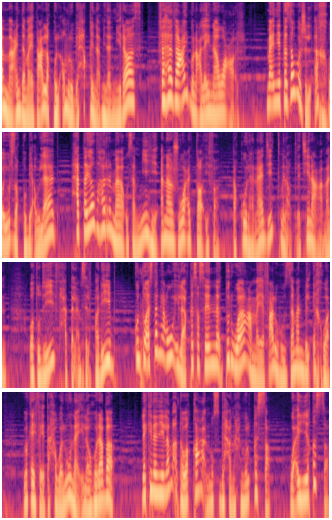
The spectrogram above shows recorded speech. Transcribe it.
أما عندما يتعلق الأمر بحقنا من الميراث فهذا عيب علينا وعار. ما أن يتزوج الأخ ويرزق بأولاد حتى يظهر ما أسميه أنا جوع الطائفة تقول هنادي 38 عاما. وتضيف حتى الأمس القريب كنت أستمع إلى قصص تروى عما يفعله الزمن بالإخوة وكيف يتحولون إلى غرباء. لكنني لم أتوقع أن نصبح نحن القصة. وأي قصة؟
